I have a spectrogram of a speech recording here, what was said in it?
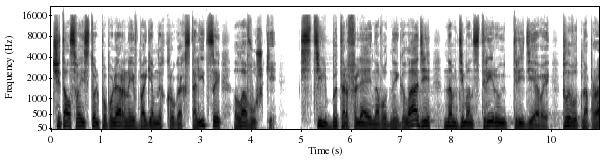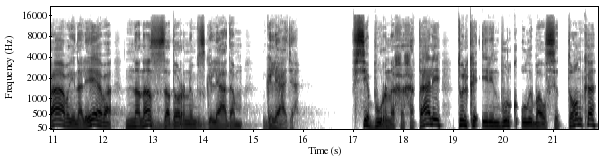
читал свои столь популярные в богемных кругах столицы «Ловушки». Стиль баттерфляй на водной глади нам демонстрируют три девы, плывут направо и налево, на нас задорным взглядом глядя. Все бурно хохотали, только Иренбург улыбался тонко,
